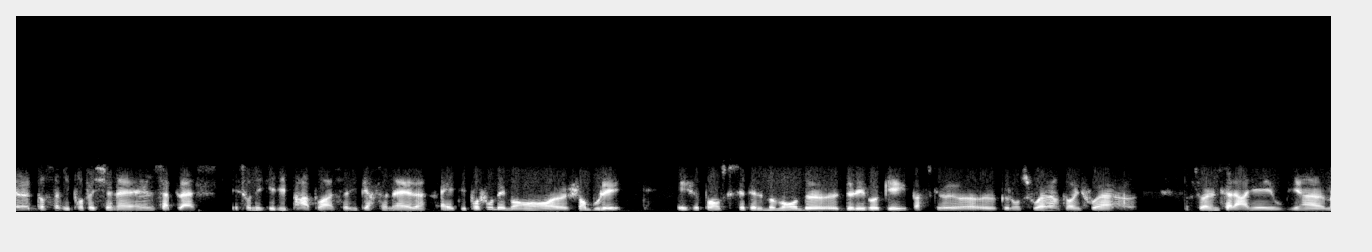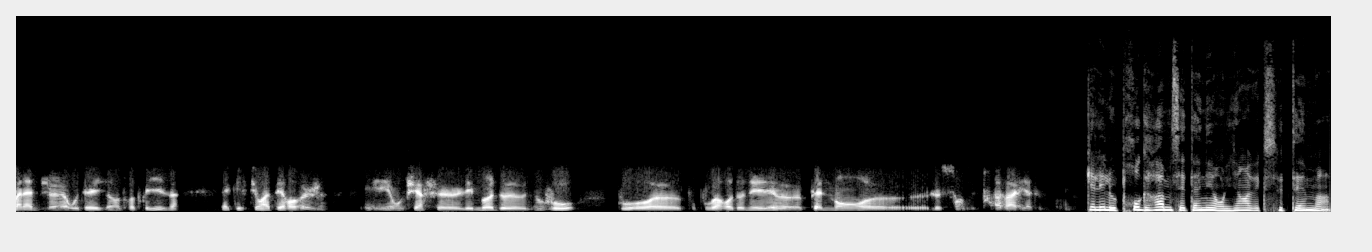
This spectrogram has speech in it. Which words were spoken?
euh, dans sa vie professionnelle, sa place et son équilibre par rapport à sa vie personnelle a été profondément chamboulée. Et je pense que c'était le moment de, de l'évoquer parce que que l'on soit encore une fois soit un salarié ou bien manager ou dirigeant d'entreprise, la question interroge et on cherche les modes nouveaux pour, euh, pour pouvoir redonner euh, pleinement euh, le sens du travail à tout le monde. Quel est le programme cette année en lien avec ce thème?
